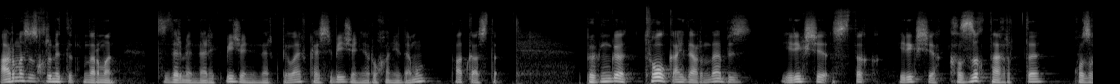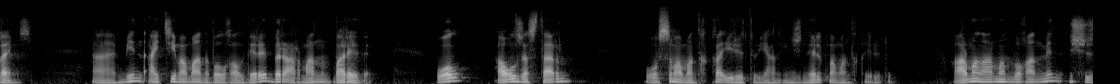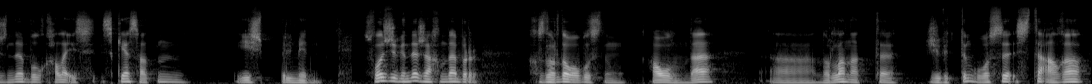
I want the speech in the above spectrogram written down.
армысыз құрметті тыңдарман. Сіздермен нәрікби және нәрікби лайф кәсіби және рухани даму подкасты. Бүгінгі толк айдарында біз ерекше ыстық ерекше қызық тақырыпты қозғаймыз. Ә, мен IT маманы болғалы бері бір арманым бар еді. Ол ауыл жастарын осы мамандыққа үйрету яғни инженерлік мамандыққа үйрету. Арман арман болғанымен іс жүзінде бұл қалай іске асатынын еш білмедім. Солай жүргенде жақында бір қызылорда облысының ауылында ә, нұрлан атты жігіттің осы істі алға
